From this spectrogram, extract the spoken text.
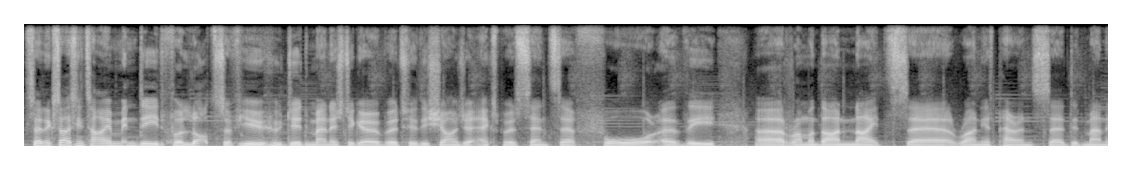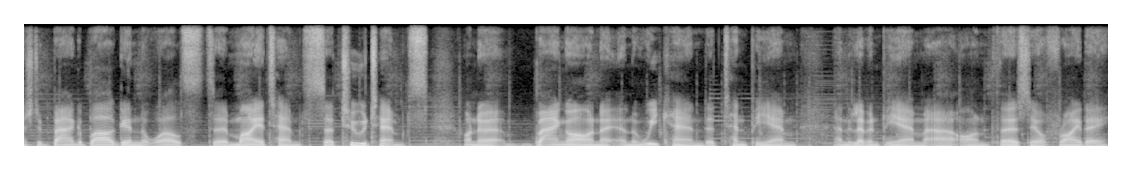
So, an exciting time indeed for lots of you who did manage to go over to the Sharjah Expo Centre for uh, the uh, Ramadan nights. Uh, Rania's parents uh, did manage to bag a bargain, whilst uh, my attempts, uh, two attempts on a bang on on the weekend at 10 pm and 11 pm uh, on Thursday or Friday.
